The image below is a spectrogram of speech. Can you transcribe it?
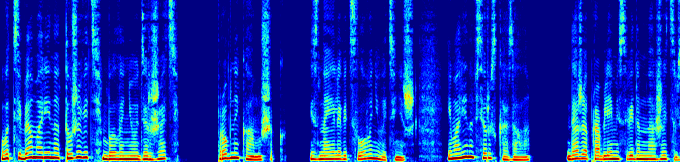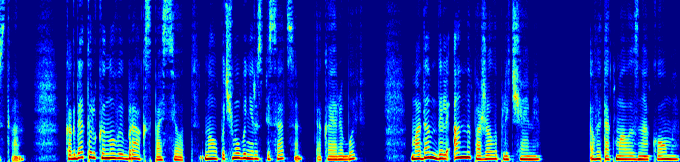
Вот тебя, Марина, тоже ведь было не удержать. Пробный камушек. Из Наэля ведь слова не вытянешь. И Марина все рассказала. Даже о проблеме с видом на жительство. Когда только новый брак спасет. Но почему бы не расписаться? Такая любовь. Мадам Дель Анна пожала плечами. Вы так мало знакомы.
